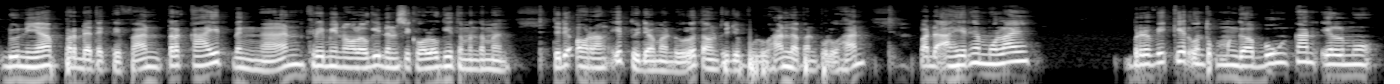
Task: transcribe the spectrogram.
dunia perdetektifan terkait dengan kriminologi dan psikologi teman-teman. Jadi orang itu zaman dulu tahun 70-an, 80-an pada akhirnya mulai berpikir untuk menggabungkan ilmu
